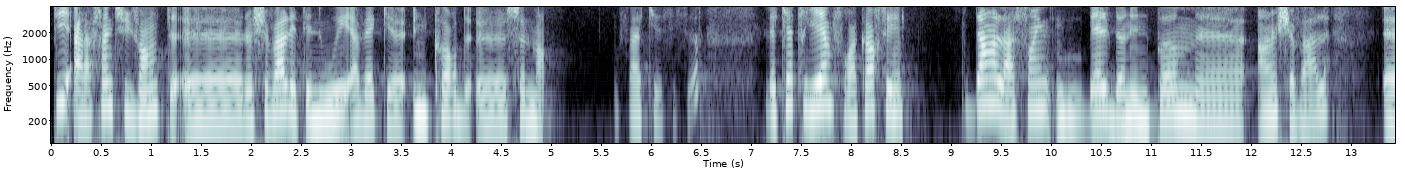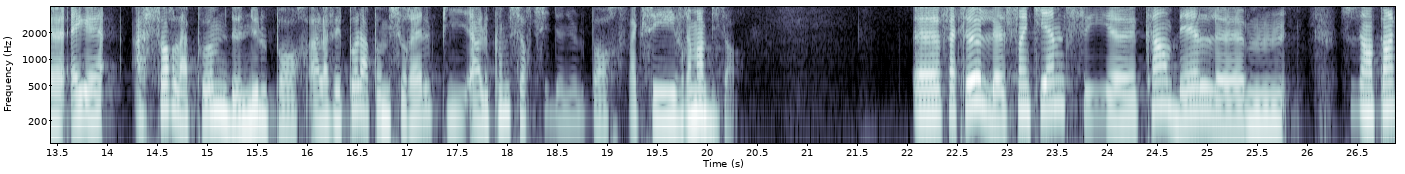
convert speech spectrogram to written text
Puis à la scène suivante, euh, le cheval était noué avec euh, une corde euh, seulement. C'est ça. Le quatrième faux raccord, c'est dans la scène où Belle donne une pomme à un cheval. elle, sort la pomme de nulle part. Elle avait pas la pomme sur elle, puis elle a comme sorti de nulle part. Fait que c'est vraiment bizarre. Fait que là, le cinquième, c'est quand Belle sous-entend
